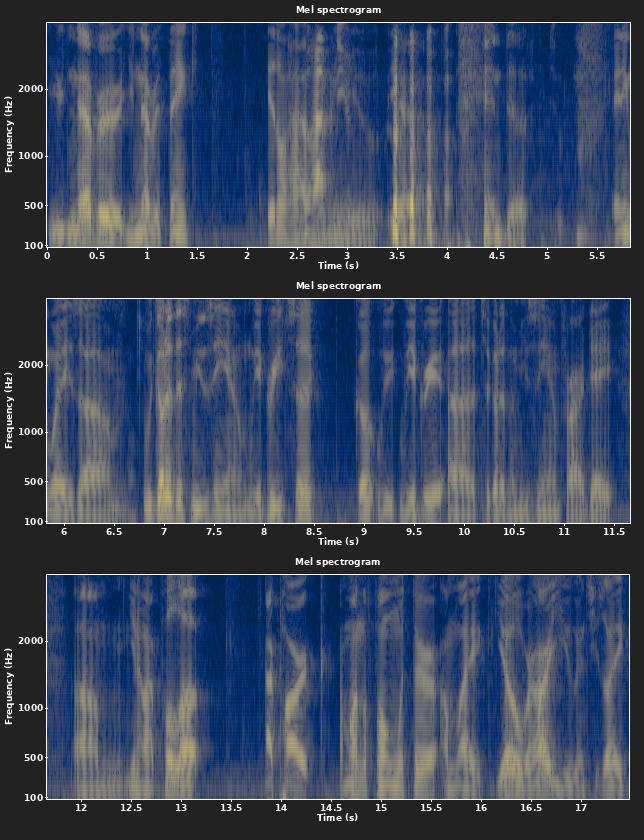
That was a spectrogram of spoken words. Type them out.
you never you never think it'll happen, happen to to you. Yeah. and uh, anyways, um, we go to this museum. We agree to go. We we agree uh, to go to the museum for our date. Um, you know, I pull up, I park. I'm on the phone with her. I'm like, "Yo, where are you?" And she's like,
